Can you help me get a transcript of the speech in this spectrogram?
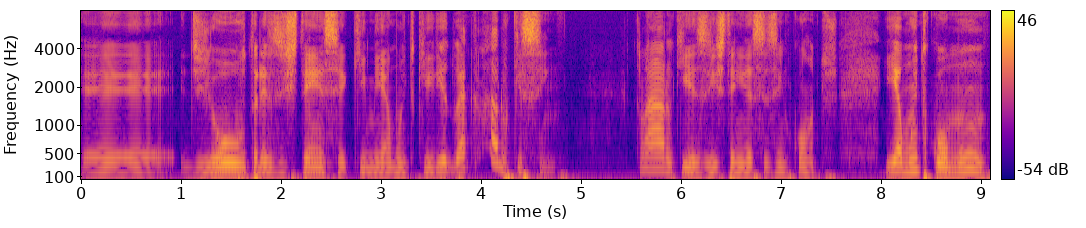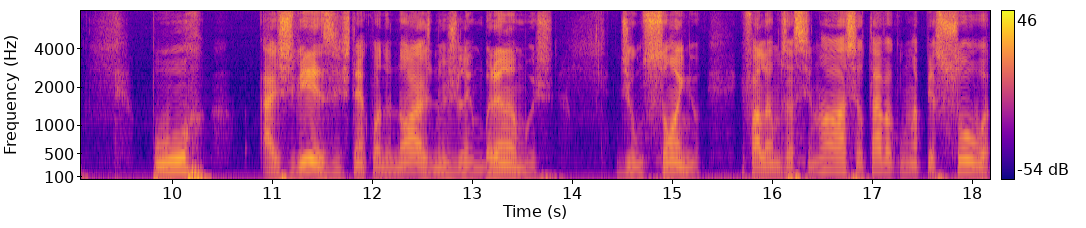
é, de outra existência que me é muito querido? É claro que sim. Claro que existem esses encontros. E é muito comum por, às vezes, né, quando nós nos lembramos de um sonho e falamos assim: nossa, eu estava com uma pessoa,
